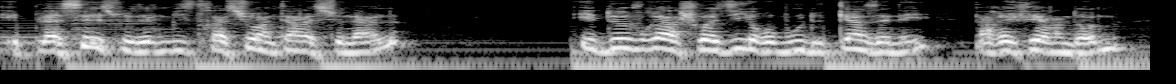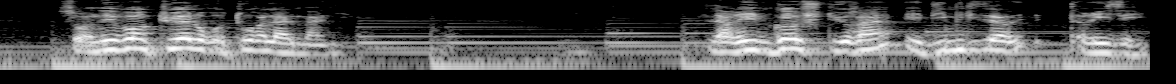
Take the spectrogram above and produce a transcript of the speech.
est placée sous administration internationale et devra choisir au bout de 15 années, par référendum, son éventuel retour à l'Allemagne. La rive gauche du Rhin est démilitarisée.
